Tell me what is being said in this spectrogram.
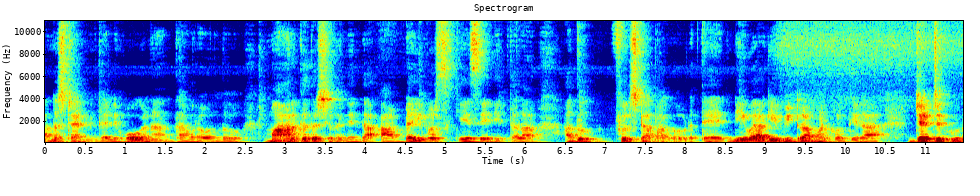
ಅಂಡರ್ಸ್ಟ್ಯಾಂಡಿಂಗಲ್ಲಿ ಹೋಗೋಣ ಅಂತ ಅವರ ಒಂದು ಮಾರ್ಗದರ್ಶನದಿಂದ ಆ ಡೈವರ್ಸ್ ಕೇಸ್ ಏನಿತ್ತಲ್ಲ, ಅದು ಫುಲ್ ಸ್ಟಾಪ್ ಆಗೋಗ್ಬಿಡುತ್ತೆ. ನೀವಾಗಿ ವಿಡ್ರಾ ಮಾಡ್ಕೊಳ್ತೀರಾ? ಜಡ್ಜ್ ಕೂಡ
